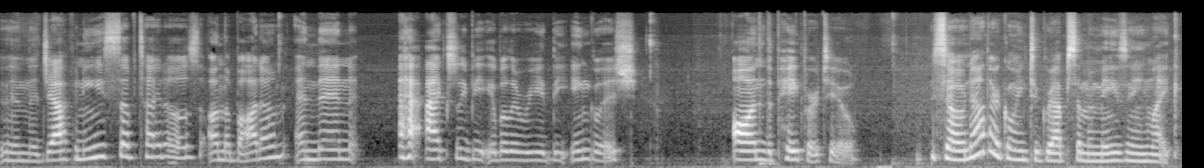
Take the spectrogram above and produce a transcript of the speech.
then the Japanese subtitles on the bottom and then actually be able to read the English on the paper too. So now they're going to grab some amazing like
